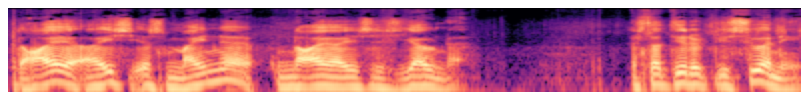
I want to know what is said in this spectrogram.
Daai huis is myne en daai huis is joune is natuurlik nie so nie.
